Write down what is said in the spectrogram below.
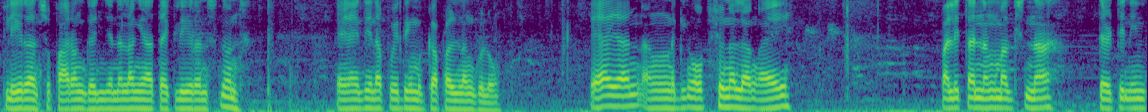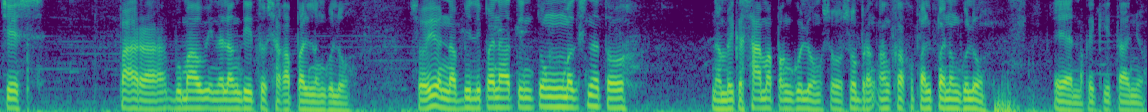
clearance. So parang ganyan na lang yata yung clearance nun. Kaya hindi na pwedeng magkapal ng gulong. Kaya yan, ang naging option na lang ay palitan ng mags na 13 inches para bumawi na lang dito sa kapal ng gulong. So yun, nabili pa natin tong mags na to na may kasama pang gulong. So sobrang ang kakapal pa ng gulong. Ayan, makikita nyo.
